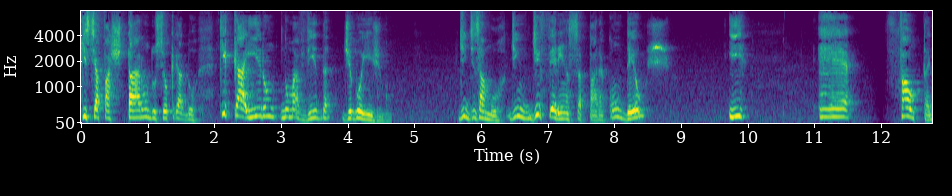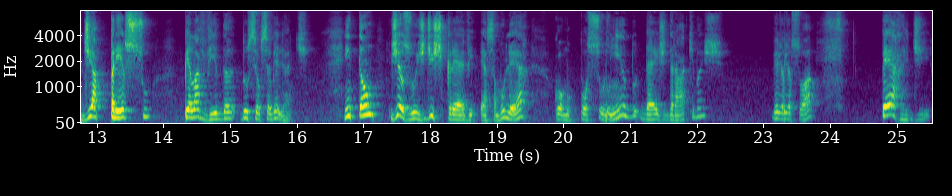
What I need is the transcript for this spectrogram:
que se afastaram do seu Criador, que caíram numa vida de egoísmo, de desamor, de indiferença para com Deus e é, falta de apreço pela vida do seu semelhante. Então, Jesus descreve essa mulher como possuindo dez dracmas, veja só, perde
